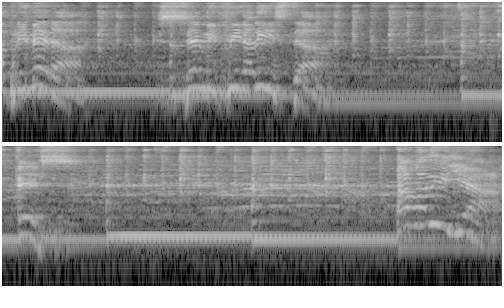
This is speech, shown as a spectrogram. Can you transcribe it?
La primera semifinalista es Amadilla.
